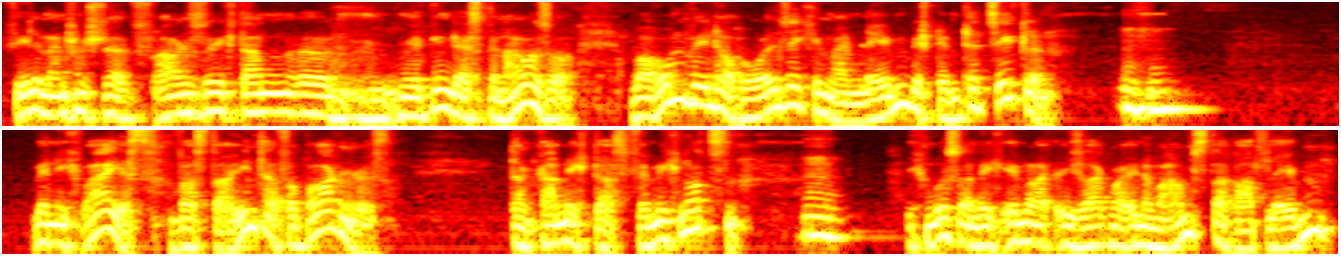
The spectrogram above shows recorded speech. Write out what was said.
viele Menschen fragen sich dann, äh, mir ging das genauso, warum wiederholen sich in meinem Leben bestimmte Zyklen? Mhm. Wenn ich weiß, was dahinter verborgen ist, dann kann ich das für mich nutzen. Mhm. Ich muss ja nicht immer, ich sag mal, in einem Hamsterrad leben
